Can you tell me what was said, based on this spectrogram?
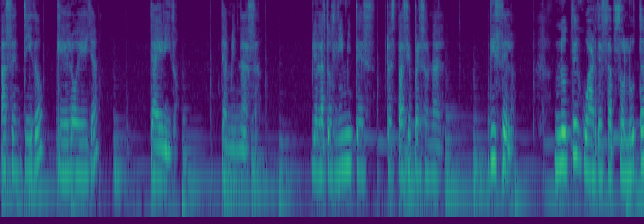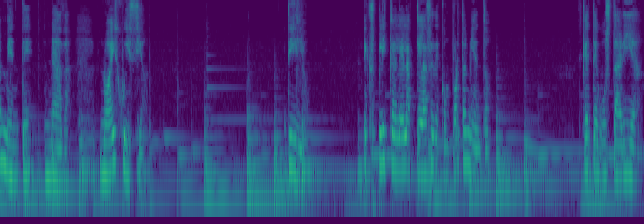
has sentido que él o ella te ha herido, te amenaza, viola tus límites, tu espacio personal. Díselo. No te guardes absolutamente nada. No hay juicio. Dilo. Explícale la clase de comportamiento que te gustaría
